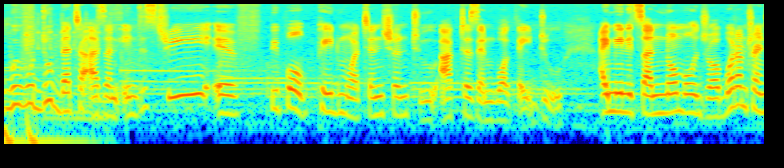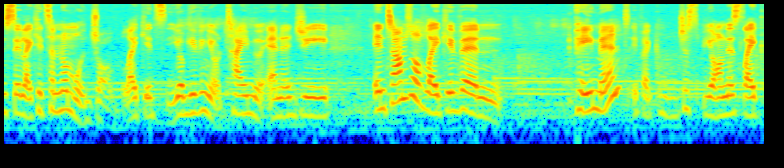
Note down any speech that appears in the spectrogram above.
we would do better as an industry if people paid more attention to actors and what they do. I mean, it's a normal job. What I'm trying to say, like, it's a normal job. Like, it's you're giving your time, your energy. In terms of like even payment, if I could just be honest, like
